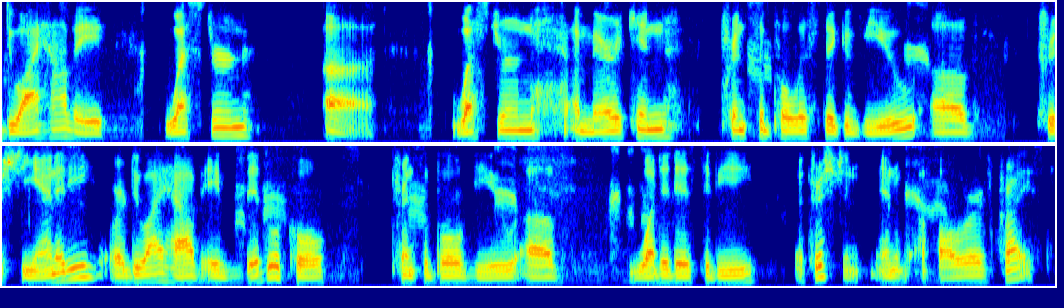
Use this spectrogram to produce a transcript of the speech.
do I have a Western, uh, Western American principalistic view of Christianity, or do I have a biblical principle view of what it is to be a Christian and a follower of Christ?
